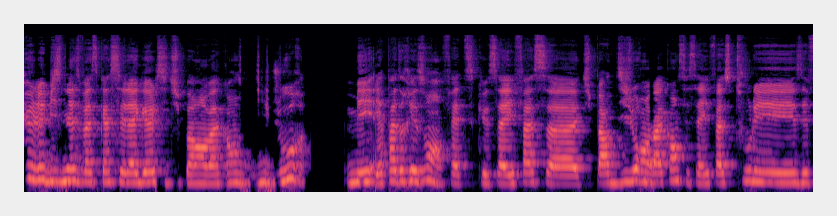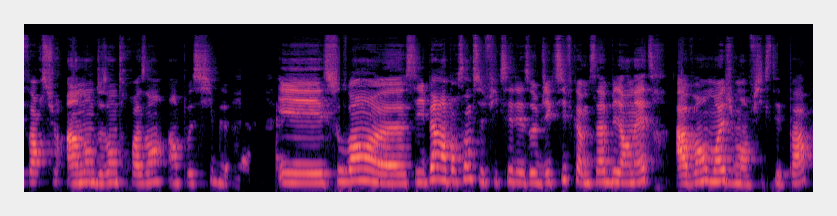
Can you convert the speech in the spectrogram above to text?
que le business va se casser la gueule si tu pars en vacances 10 jours. Mais il n'y a pas de raison en fait que ça efface, euh, tu pars 10 jours en vacances et ça efface tous les efforts sur un an, deux ans, trois ans, impossible. Et souvent, euh, c'est hyper important de se fixer des objectifs comme ça, bien-être. Avant, moi, je m'en fixais pas.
